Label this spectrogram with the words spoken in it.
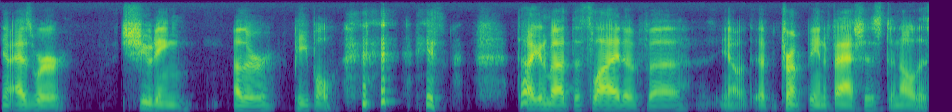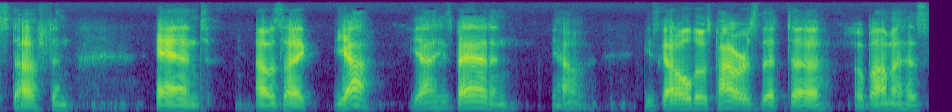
you know, as we're shooting other people, he's talking about the slide of uh, you know Trump being a fascist and all this stuff, and and I was like, yeah, yeah, he's bad, and you know he's got all those powers that uh, Obama has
